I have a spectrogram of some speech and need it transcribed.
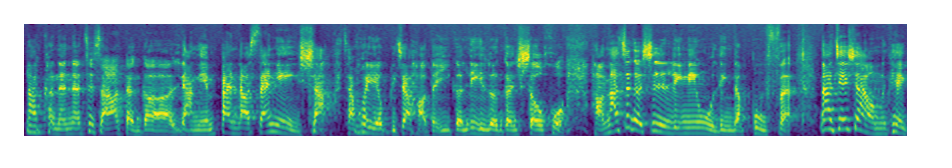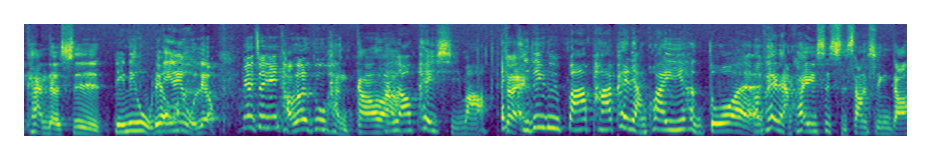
那可能呢至少要等个两年半到三年以上，才会有比较好的一个利润跟收获。好，那这个是零零五零的部分。那接下来我们可以看的是零零五六，零零五六，因为最近讨论度很高啊，要配息嘛？对，殖利率八趴，配两块一很多哎，配两块一是史上新高，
